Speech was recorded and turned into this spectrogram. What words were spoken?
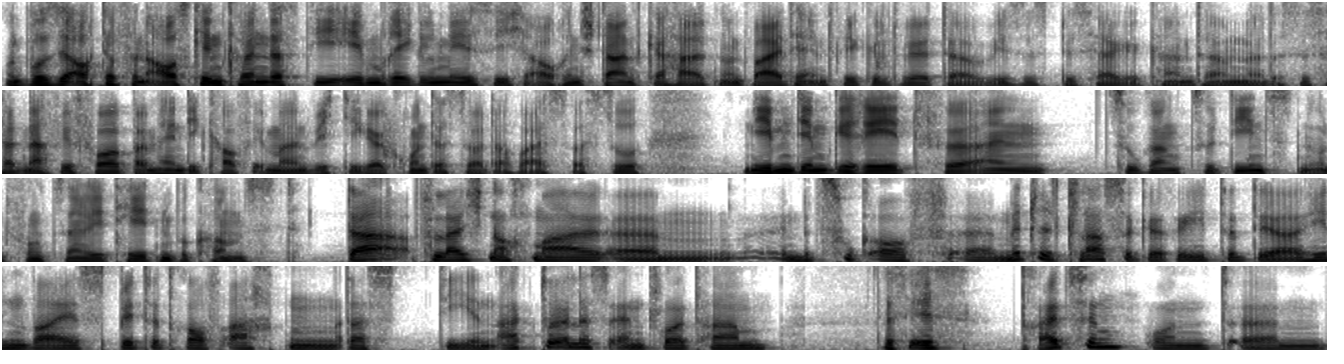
und wo sie auch davon ausgehen können, dass die eben regelmäßig auch instand gehalten und weiterentwickelt wird, da wie sie es bisher gekannt haben. Ne? Das ist halt nach wie vor beim Handykauf immer ein wichtiger Grund, dass du halt auch weißt, was du neben dem Gerät für einen Zugang zu Diensten und Funktionalitäten bekommst. Da vielleicht nochmal ähm, in Bezug auf äh, Mittelklasse-Geräte der Hinweis, bitte darauf achten, dass die ein aktuelles Android haben. Das ist 13 und ähm,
